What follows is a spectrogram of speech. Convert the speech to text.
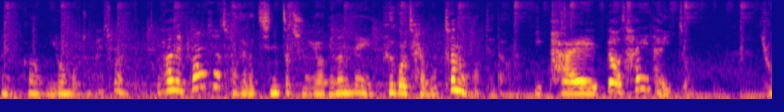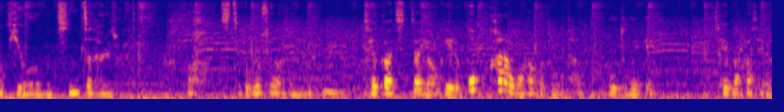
그러니까 이런 걸 좀 해줘야 돼. 사실 평소에 자세가 진짜 중요하긴 한데 그걸 잘 못하는 것 같아 나는. 이 발뼈 사이사이 있죠? 여기 여러분 진짜 잘해줘야 돼요. 아 진짜 너무 시원하잖아요. 제가 진짜 여기를 꼭 하라고 하거든요. 다 모두에게. 제발 하세요.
